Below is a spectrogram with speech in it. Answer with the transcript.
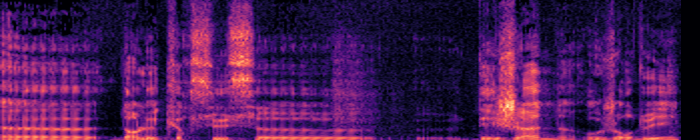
dans le cursus des jeunes aujourd'hui.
